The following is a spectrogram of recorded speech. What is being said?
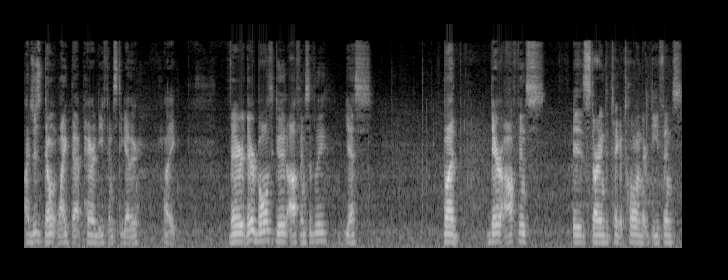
I just don't like that pair defense together. Like they're they're both good offensively, yes, but their offense is starting to take a toll on their defense.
